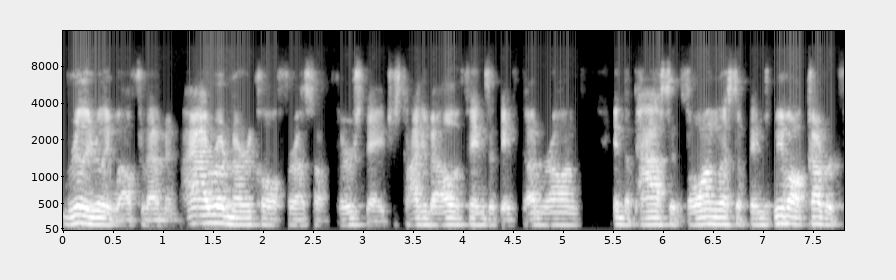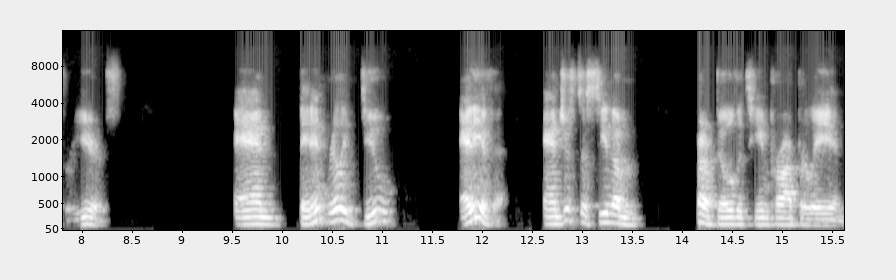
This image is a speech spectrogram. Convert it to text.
really, really well for them. And I, I, wrote an article for us on Thursday just talking about all the things that they've done wrong in the past. It's a long list of things we've all covered for years. And they didn't really do any of it. And just to see them try to build a team properly and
